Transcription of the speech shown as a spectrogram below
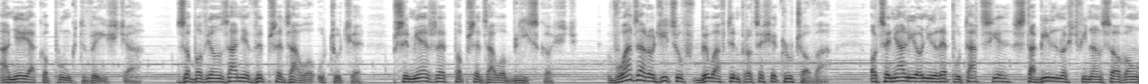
a nie jako punkt wyjścia. Zobowiązanie wyprzedzało uczucie, przymierze poprzedzało bliskość. Władza rodziców była w tym procesie kluczowa. Oceniali oni reputację, stabilność finansową,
